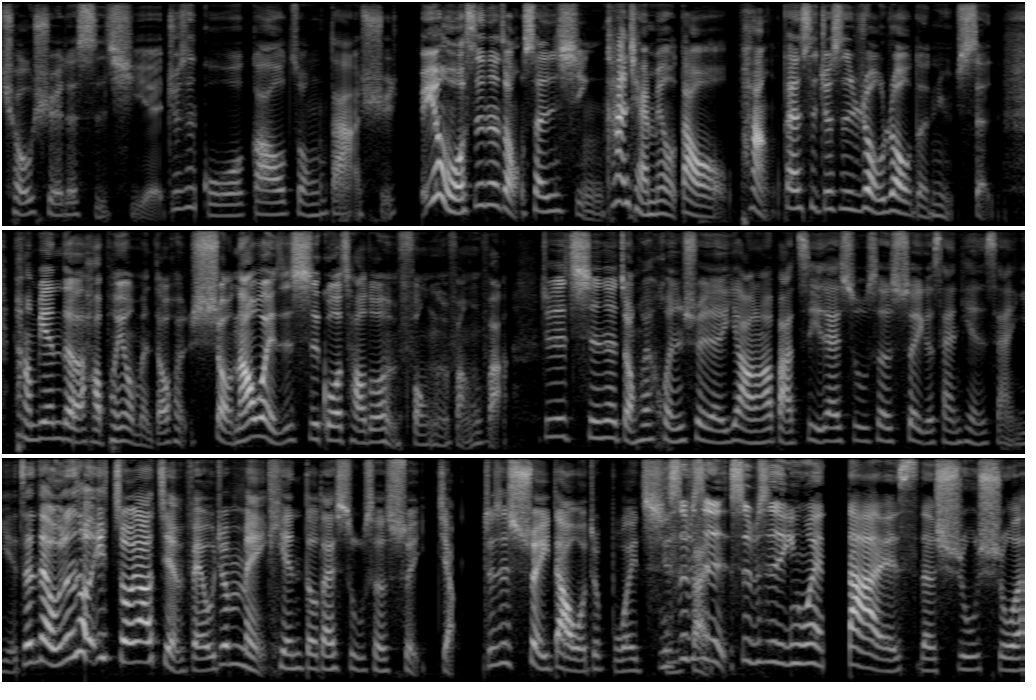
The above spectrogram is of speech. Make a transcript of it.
求学的时期，就是国高中大学。因为我是那种身形看起来没有到胖，但是就是肉肉的女生，旁边的好朋友们都很瘦，然后我也是试过超多很疯的方法，就是吃那种会昏睡的药，然后把自己在宿舍睡个三天三夜。真的，我那时候一周要减肥，我就每天都在宿舍睡觉，就是睡到我就不会吃。你是不是是不是因为大 S 的书说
